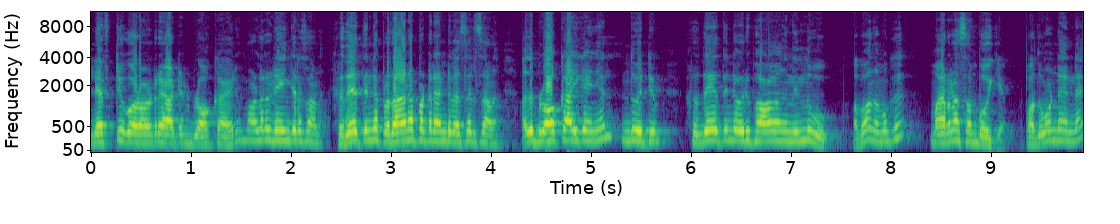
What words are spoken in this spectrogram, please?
ലെഫ്റ്റ് കൊറോണറി ആർട്ടറി ബ്ലോക്ക് ആയാലും വളരെ ഡേഞ്ചറസ് ആണ്. ഹൃദയത്തിന്റെ പ്രധാനപ്പെട്ട രണ്ട് വെസൽസ് ആണ്. അത് ബ്ലോക്ക് ആയി കഴിഞ്ഞാൽ എന്ത് പറ്റും? ഹൃദയത്തിന്റെ ഒരു ഭാഗം അങ്ങ് നിന്നു പോകും അപ്പോൾ നമുക്ക് മരണം സംഭവിക്കാം. അപ്പോൾ അതുകൊണ്ട് തന്നെ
